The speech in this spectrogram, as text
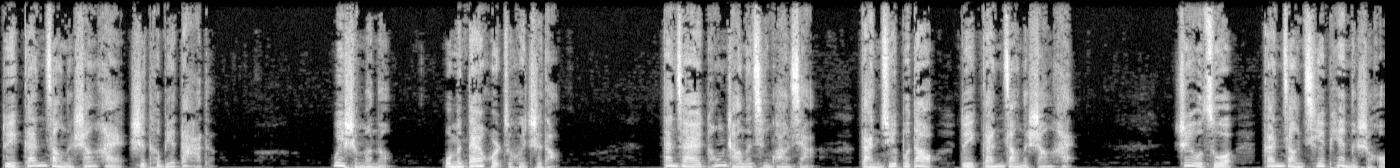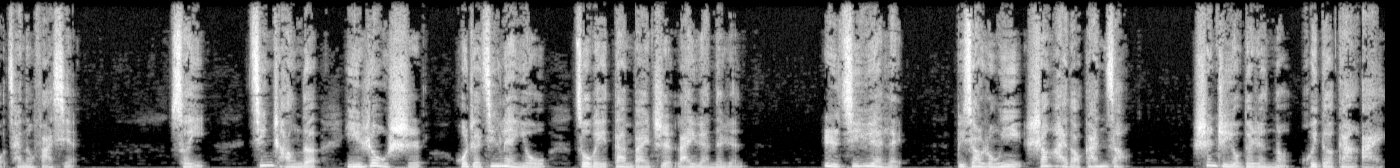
对肝脏的伤害是特别大的。为什么呢？我们待会儿就会知道。但在通常的情况下。感觉不到对肝脏的伤害，只有做肝脏切片的时候才能发现。所以，经常的以肉食或者精炼油作为蛋白质来源的人，日积月累，比较容易伤害到肝脏，甚至有的人呢会得肝癌。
